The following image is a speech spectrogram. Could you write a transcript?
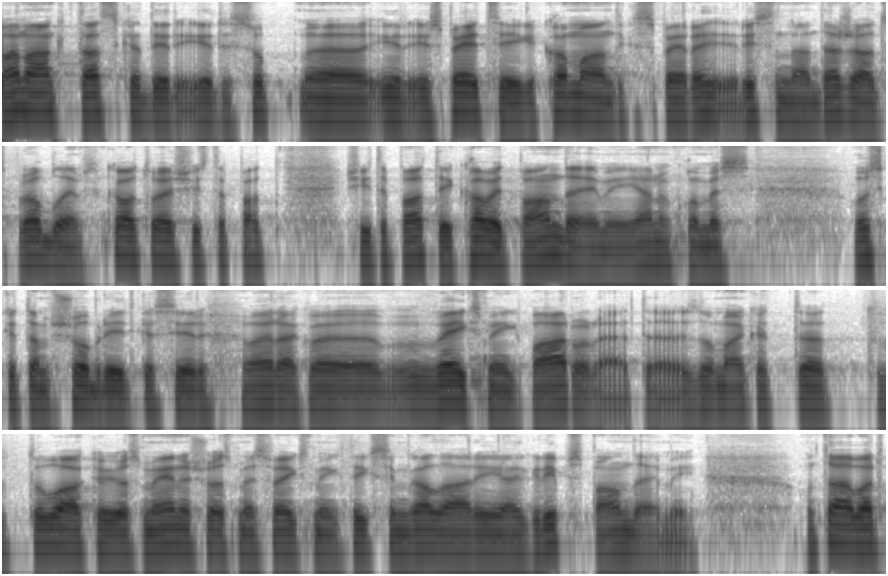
panākt tas, ka ir, ir, sup, uh, ir, ir spēcīga komanda, kas spēj ri- risināt dažādas problēmas. Kaut vai šis te pat, šī te pati Covid pandēmija, ja, nu, ko mēs uzskatām šobrīd, kas ir vairāk vai veiksmīgi pārvarēta. Es domāju, ka tuvākajos mēnešos mēs veiksmīgi tiksim galā arī ar gripas pandēmiju. Un tā var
